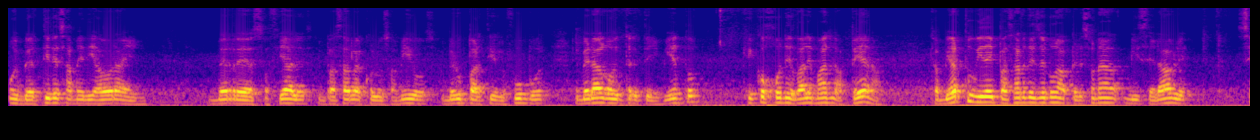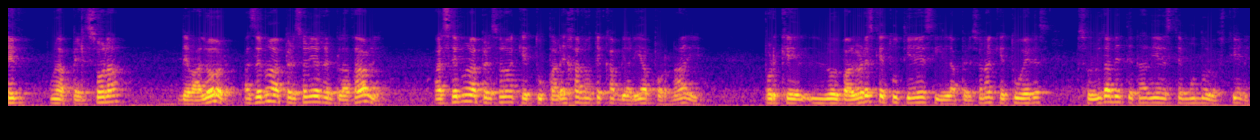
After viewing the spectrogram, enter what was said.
O invertir esa media hora en ver redes sociales, en pasarla con los amigos, en ver un partido de fútbol, en ver algo de entretenimiento. ¿Qué cojones vale más la pena? Cambiar tu vida y pasar de ser una persona miserable ser una persona de valor, a ser una persona irreemplazable, a ser una persona que tu pareja no te cambiaría por nadie. Porque los valores que tú tienes y la persona que tú eres, absolutamente nadie en este mundo los tiene.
